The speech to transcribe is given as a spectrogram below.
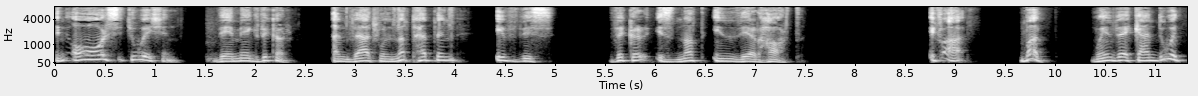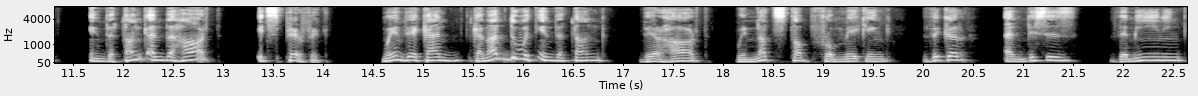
in all situation they make dhikr and that will not happen if this dhikr is not in their heart if I, but when they can do it in the tongue and the heart it's perfect when they can, cannot do it in the tongue, their heart will not stop from making dhikr And this is the meaning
